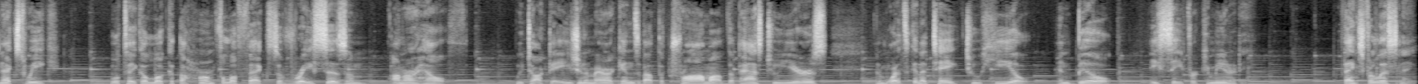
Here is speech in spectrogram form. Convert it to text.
Next week, we'll take a look at the harmful effects of racism on our health. We talk to Asian Americans about the trauma of the past two years and what it's going to take to heal and build a safer community. Thanks for listening.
